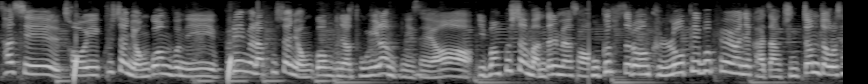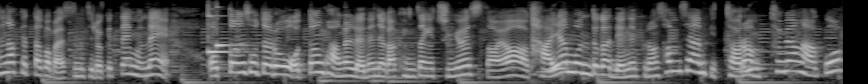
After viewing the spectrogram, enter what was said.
사실 저희 쿠션 연구원분이 프리메라 쿠션 연구원분이랑 동일한 분이세요. 이번 쿠션 만들면서 고급스러운 글로우 피부 표현이 가장 중점적으로 생각했다고 말씀을 드렸기 때문에 어떤 소재로 어떤 광을 내느냐가 굉장히 중요했어요. 다이아몬드가 내는 그런 섬세한 빛처럼 투명하고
